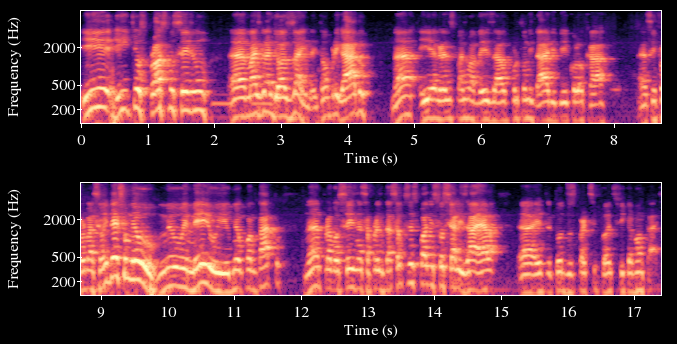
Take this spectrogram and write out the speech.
e, e que os próximos sejam uh, mais grandiosos ainda. Então, obrigado, né? E agradeço mais uma vez a oportunidade de colocar essa informação. E deixo o meu, meu e-mail e o meu contato né, para vocês nessa apresentação, que vocês podem socializar ela uh, entre todos os participantes. Fique à vontade.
